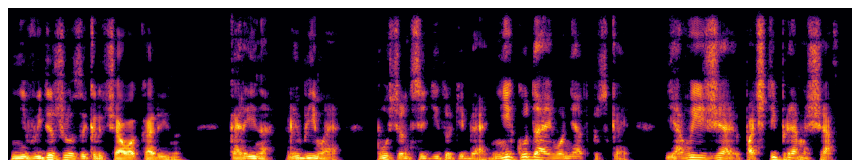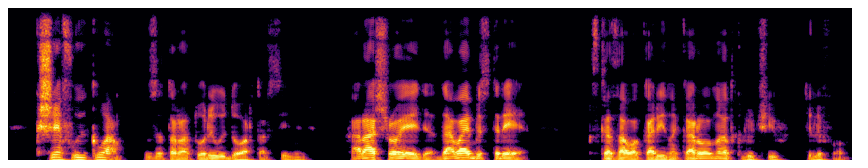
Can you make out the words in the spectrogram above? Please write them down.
Не выдержав, закричала Карина. «Карина, любимая, пусть он сидит у тебя. Никуда его не отпускай. Я выезжаю почти прямо сейчас. К шефу и к вам!» Затараторил Эдуард Арсеньевич. «Хорошо, Эдя, давай быстрее!» Сказала Карина Корона, отключив телефон.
